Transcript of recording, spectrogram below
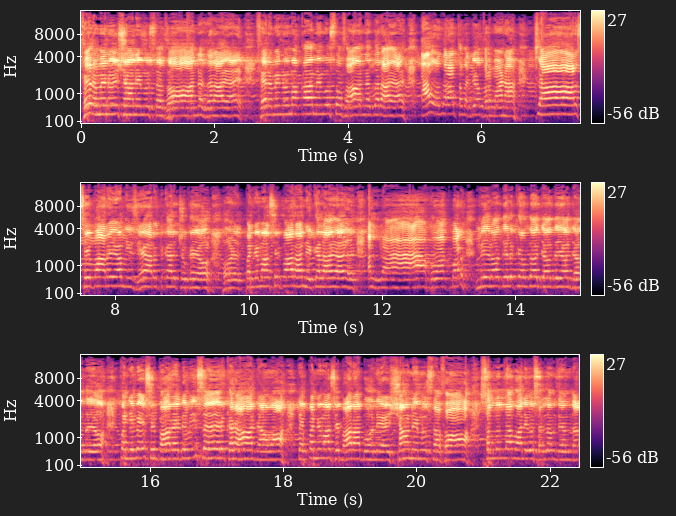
پھر میں نے شان مصطفیٰ نظر آیا ہے، پھر میں نے مقام مصطفیٰ نظر آیا ہے۔ آؤ ذرا توجہ فرمانا، چار سپارے دی زیارت کر چکے ہو۔ ہن پنجواں سپارہ نکل آیا ہے۔ اللہ اکبر، میرا دل کردا جاندیا جاندیا پنجویں سپارے دے بھی سیر کرا جاواں۔ تے پنجواں سپارہ بولے شان مصطفیٰ صلی اللہ علیہ وسلم دے اندر۔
